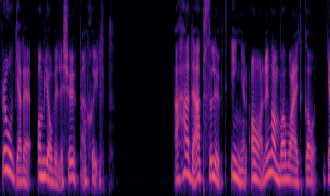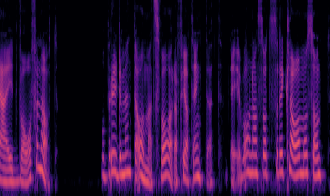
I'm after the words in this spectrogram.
frågade om jag ville köpa en skylt. Jag hade absolut ingen aning om vad White Guide var för något och brydde mig inte om att svara för jag tänkte att det var någon sorts reklam och sånt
